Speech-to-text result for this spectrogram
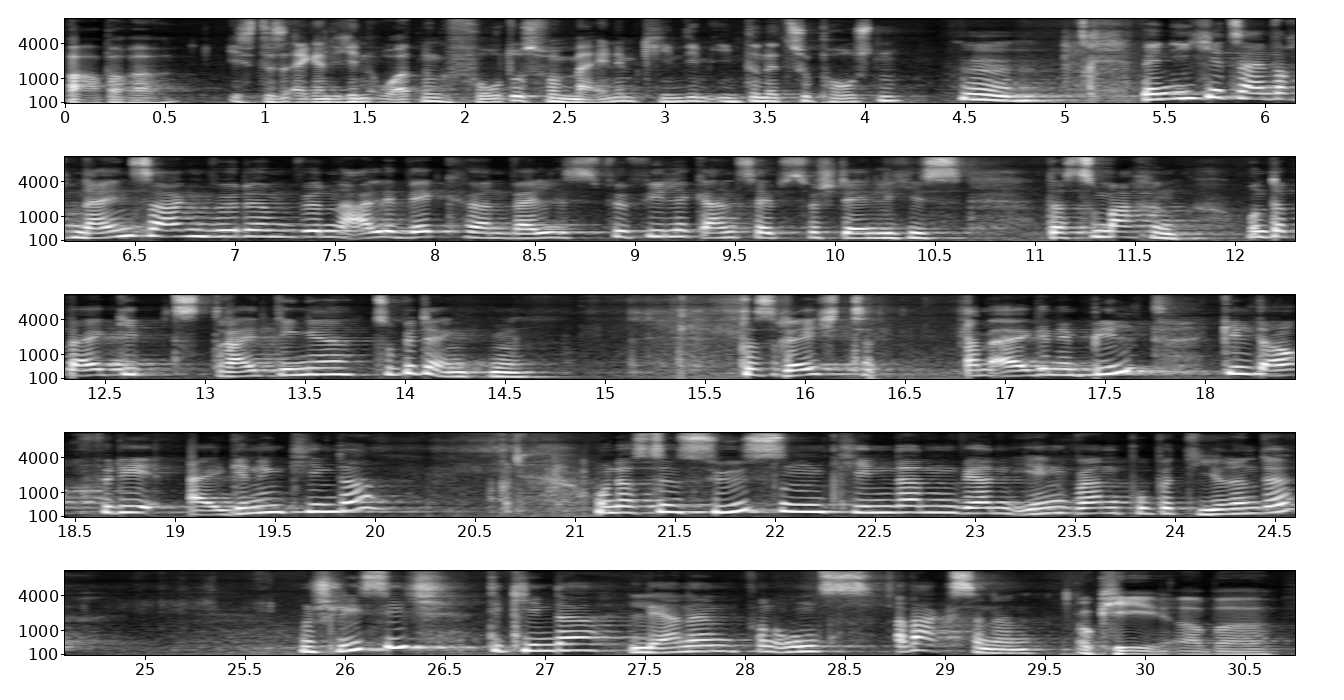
Barbara, ist es eigentlich in Ordnung, Fotos von meinem Kind im Internet zu posten? Hm. Wenn ich jetzt einfach Nein sagen würde, würden alle weghören, weil es für viele ganz selbstverständlich ist, das zu machen. Und dabei gibt es drei Dinge zu bedenken. Das Recht am eigenen Bild gilt auch für die eigenen Kinder. Und aus den süßen Kindern werden irgendwann Pubertierende. Und schließlich, die Kinder lernen von uns Erwachsenen. Okay, aber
